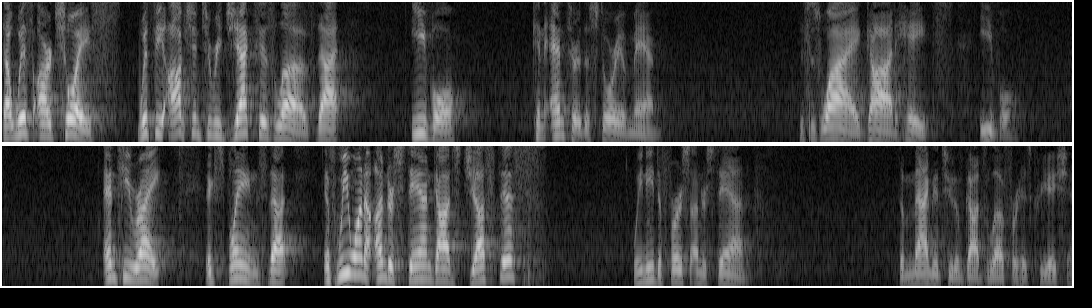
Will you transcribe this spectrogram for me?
that with our choice, with the option to reject his love, that evil can enter the story of man. This is why God hates evil. N.T. Wright explains that if we want to understand God's justice, we need to first understand the magnitude of God's love for his creation.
